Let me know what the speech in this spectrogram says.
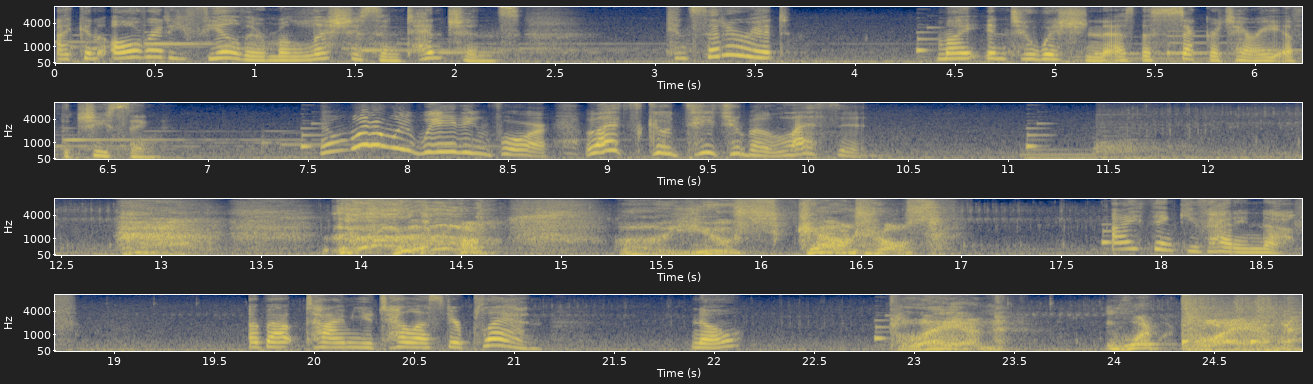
I can already feel their malicious intentions. Consider it my intuition as the secretary of the Qixing. Then what are we waiting for? Let's go teach him a lesson. Oh, you scoundrels! I think you've had enough. About time you tell us your plan. No? Plan? What plan?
